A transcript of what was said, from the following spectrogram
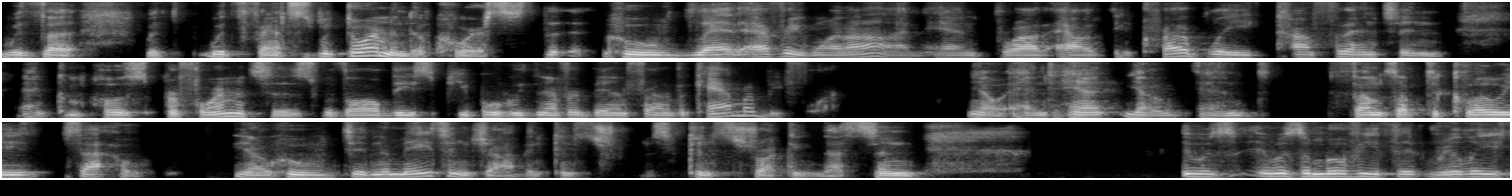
with the with with Frances McDormand, of course, the, who led everyone on and brought out incredibly confident and and composed performances with all these people who'd never been in front of a camera before, you know, and you know, and thumbs up to Chloe Zhao, you know, who did an amazing job in constru- constructing this. And it was it was a movie that really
